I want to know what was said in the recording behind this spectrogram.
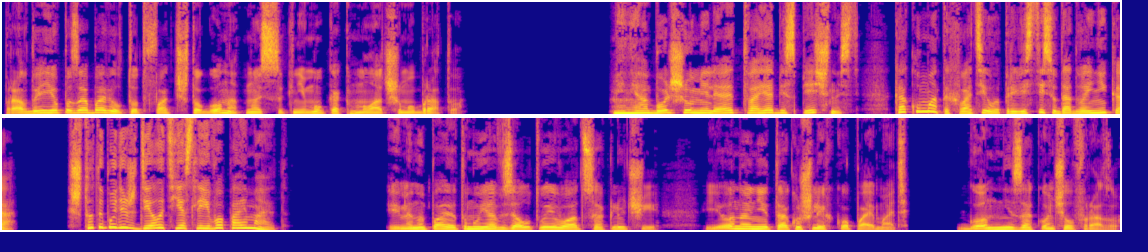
Правда, ее позабавил тот факт, что Гон относится к нему как к младшему брату. «Меня больше умиляет твоя беспечность. Как ума-то хватило привести сюда двойника? Что ты будешь делать, если его поймают?» «Именно поэтому я взял у твоего отца ключи. Йона не так уж легко поймать». Гон не закончил фразу.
